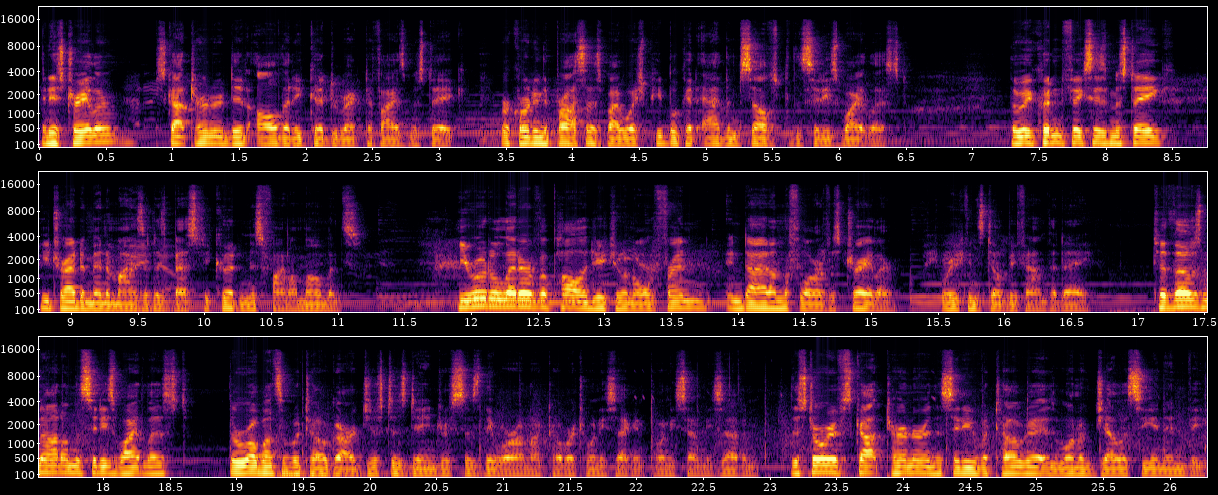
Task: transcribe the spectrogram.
In his trailer, Scott Turner did all that he could to rectify his mistake, recording the process by which people could add themselves to the city's whitelist. Though he couldn't fix his mistake, he tried to minimize it as best he could in his final moments. He wrote a letter of apology to an old friend and died on the floor of his trailer, where he can still be found today. To those not on the city's whitelist, the robots of Watoga are just as dangerous as they were on October 22, 2077. The story of Scott Turner and the city of Watoga is one of jealousy and envy.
